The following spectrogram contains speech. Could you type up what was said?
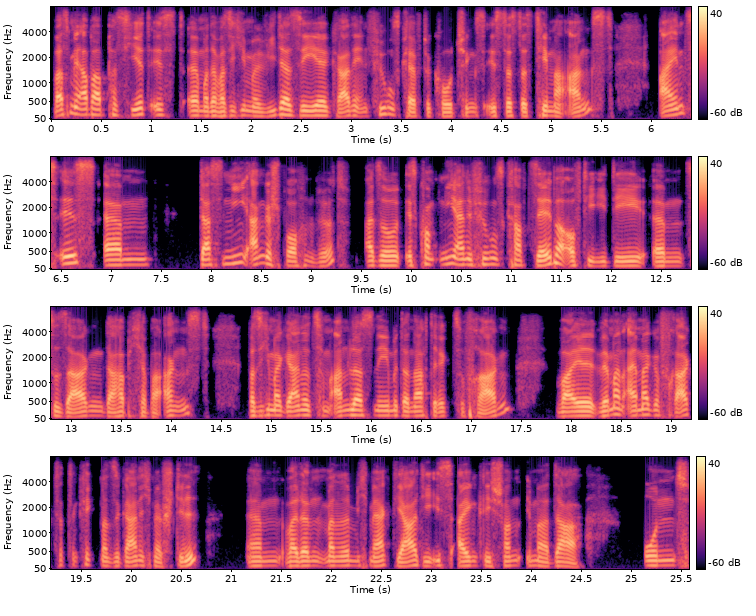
Was mir aber passiert ist, ähm, oder was ich immer wieder sehe, gerade in Führungskräfte-Coachings, ist, dass das Thema Angst eins ist, ähm, das nie angesprochen wird. Also es kommt nie eine Führungskraft selber auf die Idee ähm, zu sagen, da habe ich aber Angst, was ich immer gerne zum Anlass nehme, danach direkt zu fragen weil wenn man einmal gefragt hat, dann kriegt man sie gar nicht mehr still, ähm, weil dann man nämlich merkt, ja, die ist eigentlich schon immer da. Und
